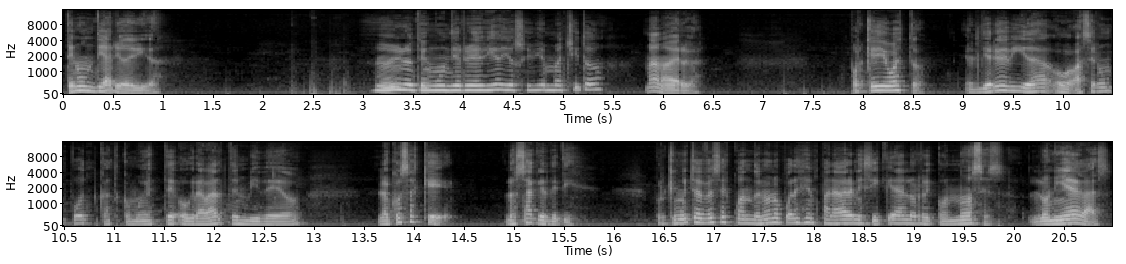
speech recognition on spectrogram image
Ten un diario de vida. Ay, no tengo un diario de vida, yo soy bien machito. Mama verga. ¿Por qué digo esto? El diario de vida o hacer un podcast como este o grabarte en video, la cosa es que lo saques de ti. Porque muchas veces cuando no lo pones en palabras ni siquiera lo reconoces, lo niegas.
